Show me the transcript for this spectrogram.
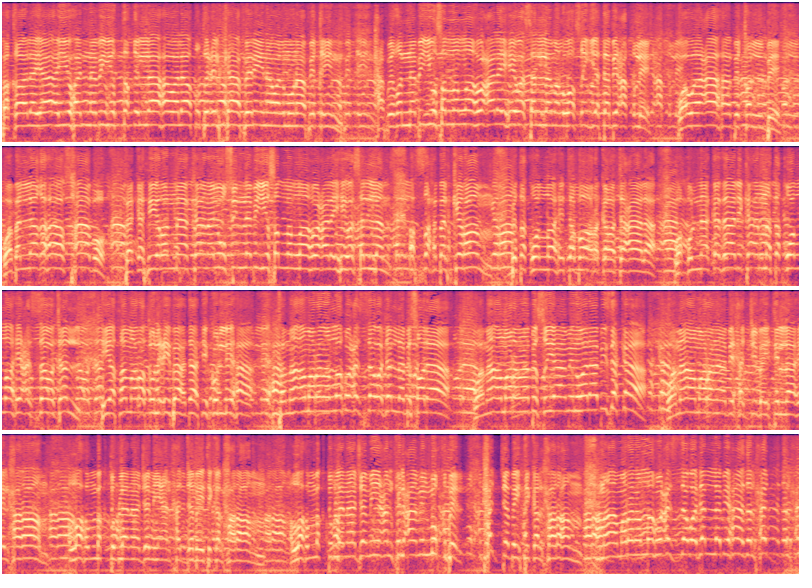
فقال يا أيها النبي اتق الله ولا تطع الكافرين والمنافقين. حفظ النبي صلى الله عليه وسلم الوصية بعقله ووعاها بقلبه وبلغها أصحابه فكثيرا ما كان يوصي النبي صلى الله عليه وسلم الصحب الكرام بتقوى الله تبارك وتعالى. وقلنا كذلك أن تقوى الله عز وجل هي ثمرة العبادات كلها. فما أمرنا الله عز وجل بصلاة وما أمرنا بصيام ولا بزكاة وما أمرنا بحج بيت الله الحرام اللهم اكتب لنا جميعا حج بيتك الحرام. اللهم اكتب لنا جميعا في العام المقبل حج بيتك الحرام. ما أمرنا الله عز وجل بهذا الحج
